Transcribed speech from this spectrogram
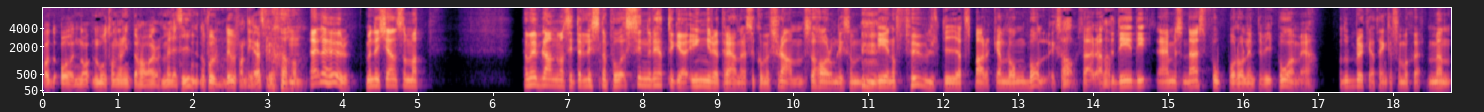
och, och, nå- motståndaren inte har medicin, då får, det är väl fan deras fel. Mm. Eller hur? Men det känns som att Ja, men ibland när man sitter och lyssnar på, i synnerhet tycker jag, yngre tränare som kommer fram så har de liksom, det är något fult i att sparka en lång boll. Liksom. Ja. Så här, att Ja. det, det, nej men sån där fotboll håller inte vi på med. Och då brukar jag tänka för mig själv, men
